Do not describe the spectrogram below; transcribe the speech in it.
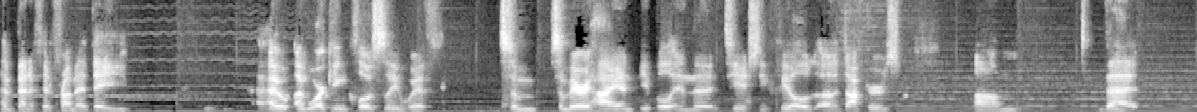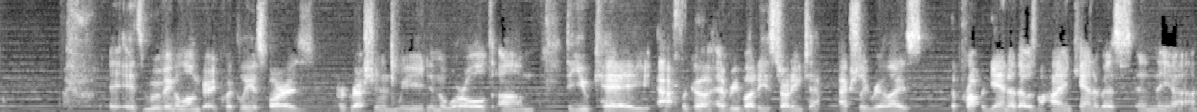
have benefited from it. They, I, I'm working closely with some some very high end people in the THC field, uh, doctors, um, that it- it's moving along very quickly as far as progression in weed in the world. Um, the UK, Africa, everybody's starting to actually realize the propaganda that was behind cannabis in the uh,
